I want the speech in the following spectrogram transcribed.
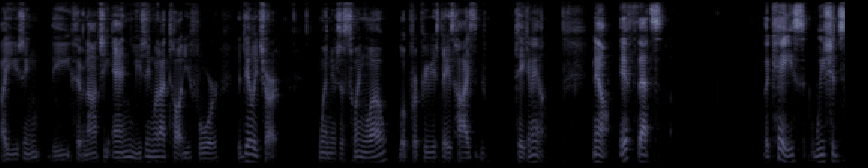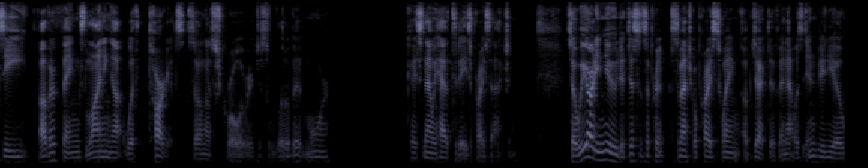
by using the Fibonacci and using what I taught you for the daily chart. When there's a swing low, look for previous day's highs to be taken out. Now, if that's the case, we should see other things lining up with targets. So I'm going to scroll over just a little bit more. Okay, so now we have today's price action. So we already knew that this is a symmetrical price swing objective, and that was in video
